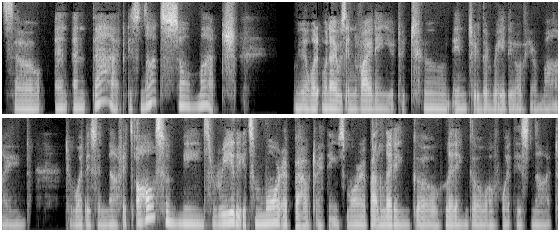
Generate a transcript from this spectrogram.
So, and, and that is not so much, you know, when, when I was inviting you to tune into the radio of your mind, to what is enough. It also means really, it's more about, I think it's more about letting go, letting go of what is not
